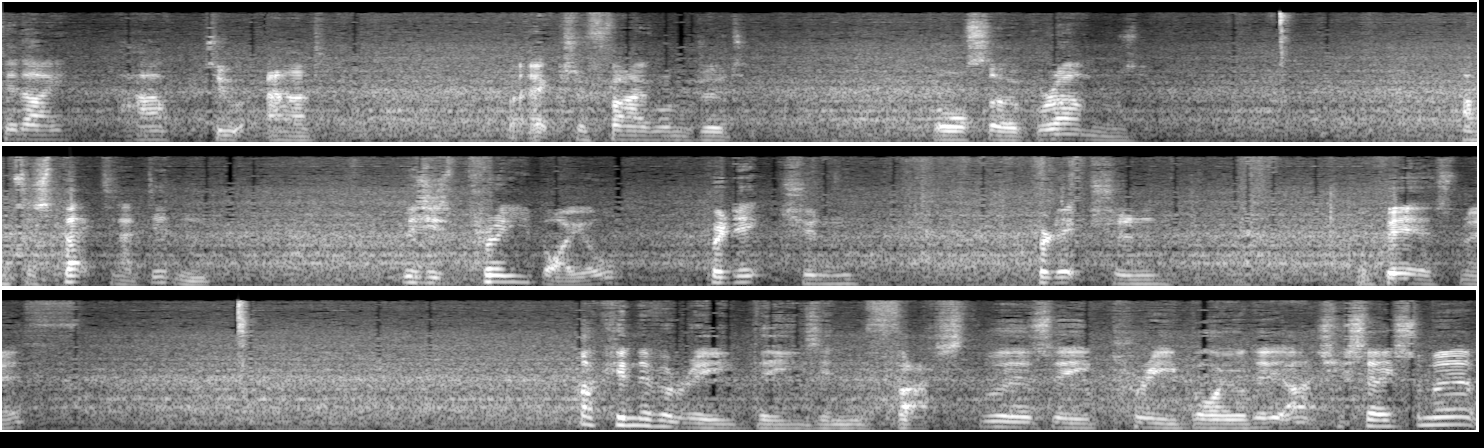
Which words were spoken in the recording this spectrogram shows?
did I have to add that extra 500 or so grams I'm suspecting I didn't this is pre-boil prediction prediction of BeerSmith I can never read these in fast. Where's the pre-boiled? Did it actually say somewhere?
